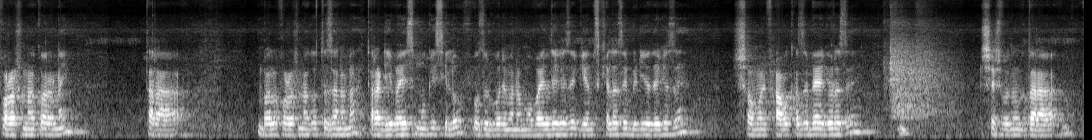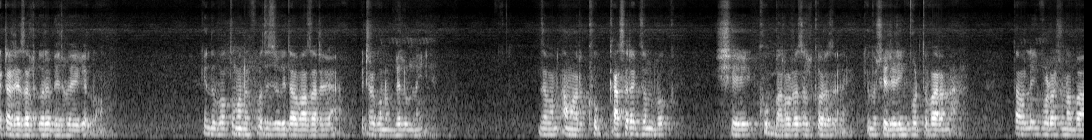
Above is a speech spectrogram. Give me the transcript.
পড়াশোনা করে নাই। তারা ভালো পড়াশোনা করতে জানে না। তারা ডিভাইস মুখী ছিল। প্রচুর পরিমাণে মোবাইল দেখেছে গেমস খেলেছে ভিডিও দেখেছে। সময় ফাও কাজে ব্যয় করেছে। শেষ পর্যন্ত তারা এটা রেজাল্ট করে বের হয়ে গেল। কিন্তু বর্তমানে প্রতিযোগিতা বাজারে এটার কোনো ভ্যালু নেই। যেমন আমার খুব কাছের একজন লোক, সে খুব ভালো রেজাল্ট করেছে, কিন্তু সে রিডিং পড়তে পারে না। তাহলে এই পড়াশোনা বা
